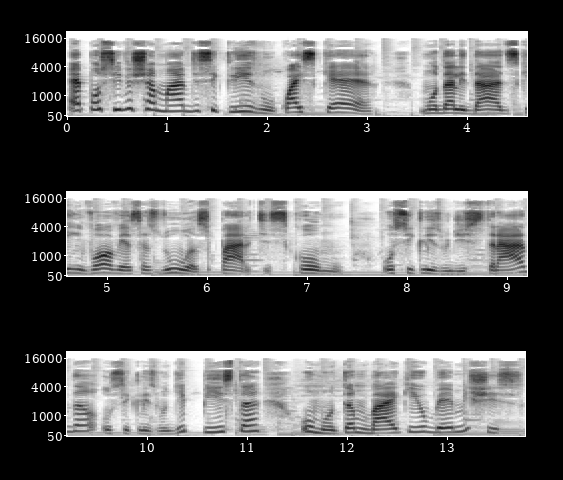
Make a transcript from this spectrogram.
é possível chamar de ciclismo quaisquer modalidades que envolvem essas duas partes, como o ciclismo de estrada, o ciclismo de pista, o mountain bike e o BMX.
